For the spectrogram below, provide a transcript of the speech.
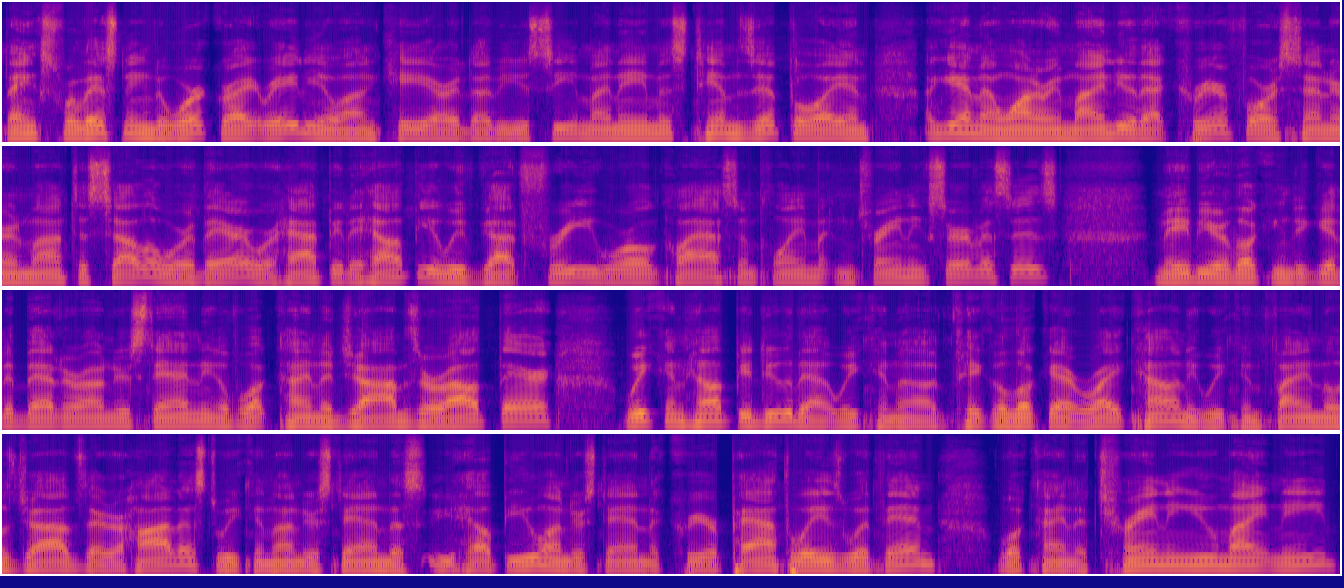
Thanks for listening to Work Right Radio on KRWC. My name is Tim Zipoy, and again, I want to remind you that Career Force Center in Monticello, we're there. We're happy to help you. We've got free world class employment and training services. Maybe you're looking to get a better understanding of what kind of jobs are out there. We can help you do that. We can uh, take a look at Wright County. We can find those jobs that are hottest. We can understand this, help you understand the career pathways within, what kind of training you might need.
